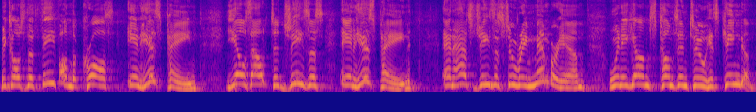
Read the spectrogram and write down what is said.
Because the thief on the cross, in his pain, yells out to Jesus in his pain and asks Jesus to remember him when he comes, comes into his kingdom.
